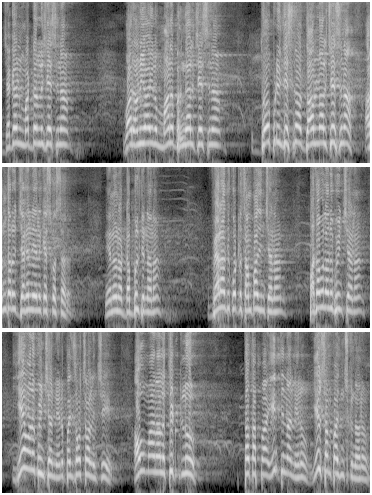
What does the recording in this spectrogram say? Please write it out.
జగన్ మర్డర్లు చేసిన వారి అనుయాయులు మానభంగాలు చేసిన దోపిడీలు చేసిన దారుణాలు చేసిన అందరూ జగన్ వెనకేసుకొస్తారు నేను నా డబ్బులు తిన్నానా? వేలాది కోట్లు సంపాదించానా? పదవులు అనుభవించానా? ఏమనుభవించాను నేను పది సంవత్సరాల నుంచి? అవమానాలు తిట్లు త- తప్ప ఏం తిన్నాను నేను? ఏం సంపాదించుకున్నాను?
